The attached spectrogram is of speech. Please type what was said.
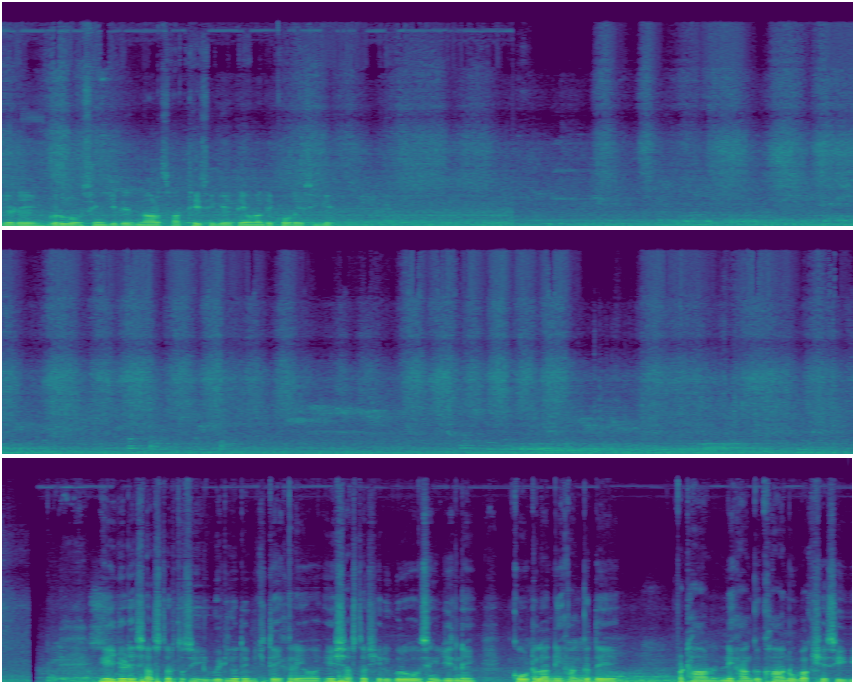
ਜਿਹੜੇ ਗੁਰੂ ਗੋਬਿੰਦ ਸਿੰਘ ਜੀ ਦੇ ਨਾਲ ਸਾਥੀ ਸੀਗੇ ਤੇ ਉਹਨਾਂ ਦੇ ਘੋੜੇ ਸੀਗੇ। ਇਹ ਜਿਹੜੇ ਸ਼ਸਤਰ ਤੁਸੀਂ ਵੀਡੀਓ ਦੇ ਵਿੱਚ ਦੇਖ ਰਹੇ ਹੋ, ਇਹ ਸ਼ਸਤਰ ਸ੍ਰੀ ਗੁਰੂ ਗੋਬਿੰਦ ਸਿੰਘ ਜੀ ਨੇ ਕੋਟਲਾ ਨਿਹੰਗ ਦੇ ਪਠਾਨ ਨਿਹੰਗ ਖਾਨ ਨੂੰ ਬਖਸ਼ੇ ਸੀ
